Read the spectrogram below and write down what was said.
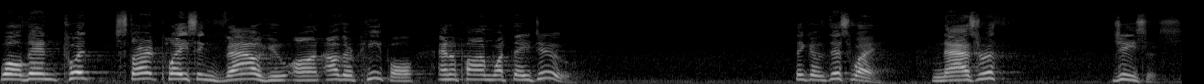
Well, then put start placing value on other people and upon what they do. Think of it this way. Nazareth, Jesus.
